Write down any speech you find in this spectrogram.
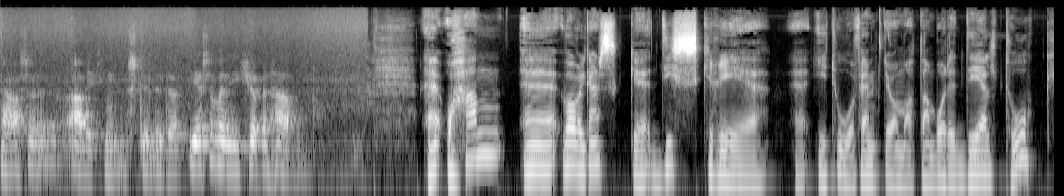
Ja, altså Avvikten stille dør. Ja, så var det i København. Eh, og han eh, var vel ganske diskré eh, i 52 om at han både deltok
